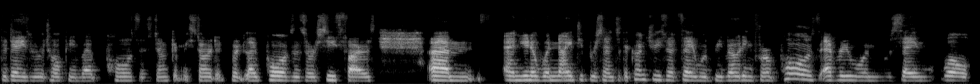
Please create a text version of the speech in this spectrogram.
the days we were talking about pauses? Don't get me started but like pauses or ceasefires. Um, and you know when 90% of the countries let's say would be voting for a pause everyone was saying well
